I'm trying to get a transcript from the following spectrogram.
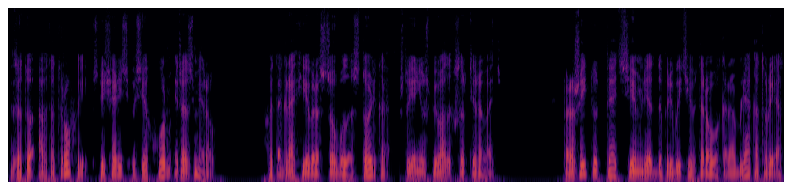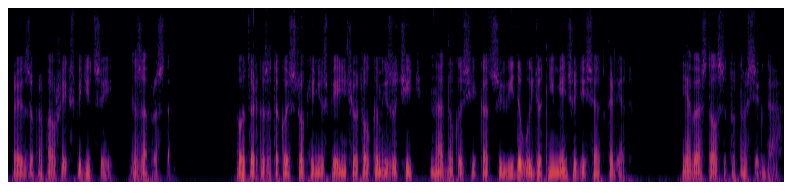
Зато автотрофы встречались у всех форм и размеров, Фотографий и образцов было столько, что я не успевал их сортировать. Прожить тут 5-7 лет до прибытия второго корабля, который отправят за пропавшей экспедицией, да запросто. Вот только за такой срок я не успею ничего толком изучить. На одну классификацию видов уйдет не меньше десятка лет. Я бы остался тут навсегда.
